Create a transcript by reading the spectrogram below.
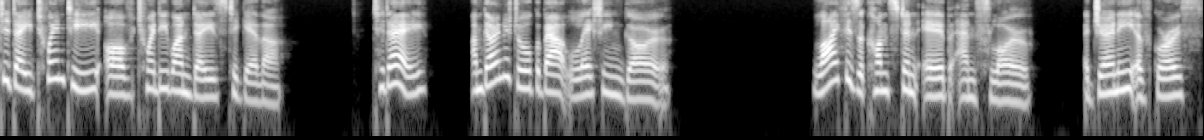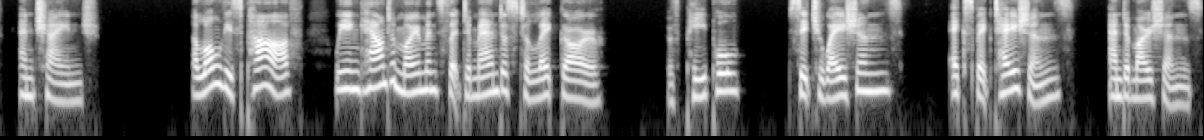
To day 20 of 21 Days Together. Today, I'm going to talk about letting go. Life is a constant ebb and flow, a journey of growth and change. Along this path, we encounter moments that demand us to let go of people, situations, expectations, and emotions.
